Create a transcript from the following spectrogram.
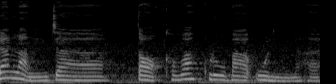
ด้านหลังจะตอกคำว่าครูบาอุ่นนะคะ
